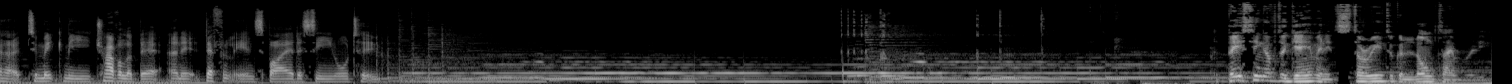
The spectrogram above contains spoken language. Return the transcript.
uh, to make me travel a bit, and it definitely inspired a scene or two. Pacing of the game and its story took a long time, really.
